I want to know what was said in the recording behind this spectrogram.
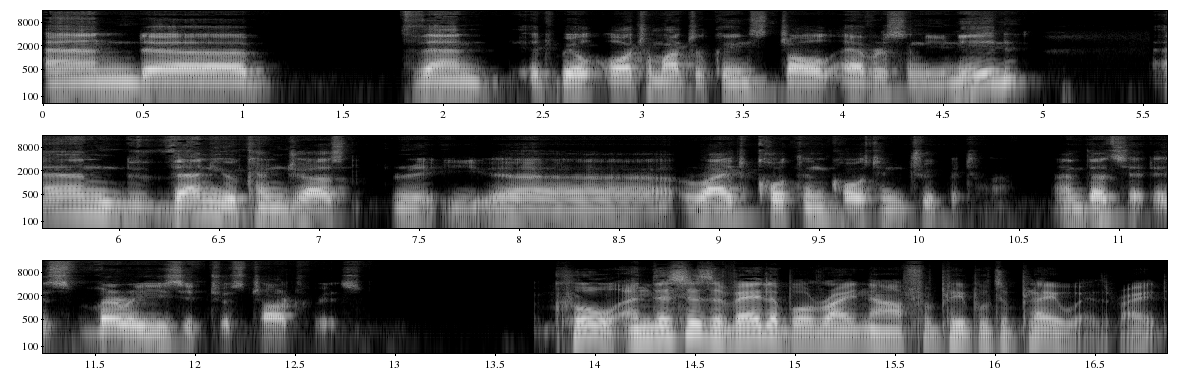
And uh, then it will automatically install everything you need. And then you can just uh, write Kotlin code in Jupyter. And that's it. It's very easy to start with. Cool. And this is available right now for people to play with, right?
